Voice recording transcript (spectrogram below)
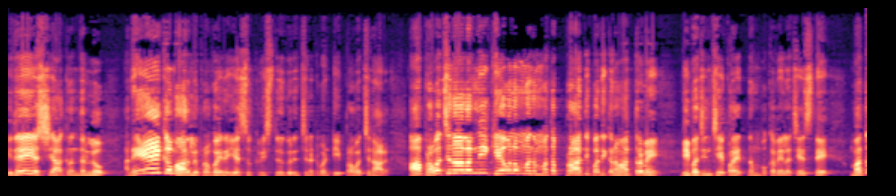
ఇదే యశ్యా గ్రంథంలో అనేక మార్లు ప్రభు అయిన యేసుక్రీస్తుని గురించినటువంటి ప్రవచనాలు. ఆ ప్రవచనాలన్నీ కేవలం మనం మత ప్రాతిపదికన మాత్రమే విభజించే ప్రయత్నం ఒకవేళ చేస్తే మత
